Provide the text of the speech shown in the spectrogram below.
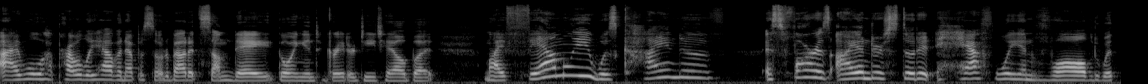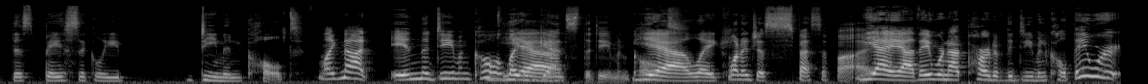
I will probably have an episode about it someday going into greater detail, but my family was kind of as far as I understood it halfway involved with this basically demon cult. Like not in the demon cult, like Yeah. against the demon cult. Yeah, like Want to just specify. Yeah, yeah, they were not part of the demon cult. They were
